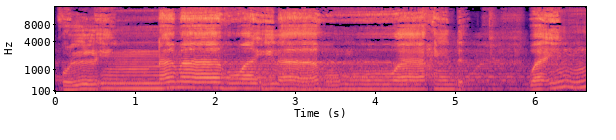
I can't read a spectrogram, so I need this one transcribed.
قل إنما هو إله واحد. وإنني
